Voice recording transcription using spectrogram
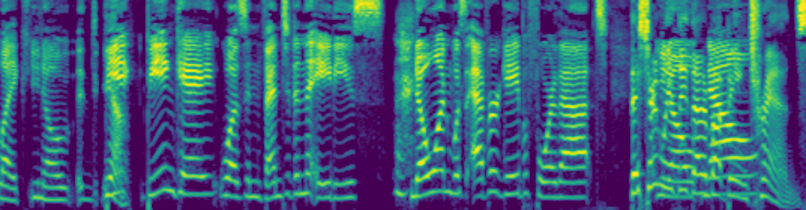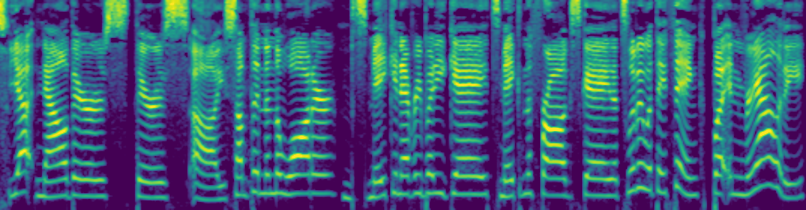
Like, you know, be, yeah. being gay was invented in the 80s. No one was ever gay before that. They certainly you know, did that now, about being trans. Yeah, now there's there's uh, something in the water. It's making everybody gay. It's making the frogs gay. That's literally what they think. But in reality,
